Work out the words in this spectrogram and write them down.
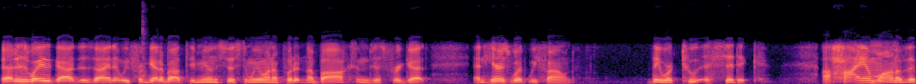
That is the way God designed it. We forget about the immune system. We want to put it in a box and just forget. And here's what we found: they were too acidic a high amount of the,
